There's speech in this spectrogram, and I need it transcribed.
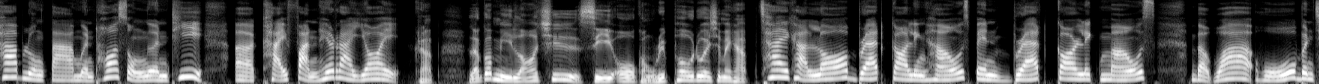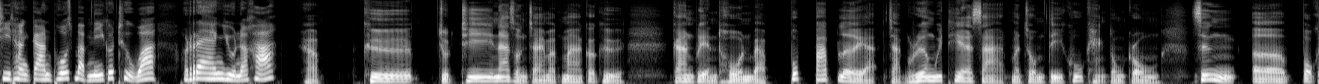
ภาพลวงตาเหมือนท่อส่งเงินที่เอ่อขายฝันให้รายย่อย ครับ แล้วก็มีล้อชื่อ CEO ของ Ripple ด้วยใช่ไหมครับ ใช่ค่ะ ล้อ Brad Garlinghouse เป็น Brad Garlic Mouse แบบว่าโหบัญชีทางการโพสต์แบบนี้ก็ถือว่าแรงอยู่นะคะ ครับ คือจุดที่น่าสนใจมากๆก็คือ การเปลี่ยนโทนแบบปุ๊บปั๊บเลยอะจากเรื่องวิทยาศาสตร์มาโจมตีคู่แข่งตรงๆ ซึ่งเอ่อปก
